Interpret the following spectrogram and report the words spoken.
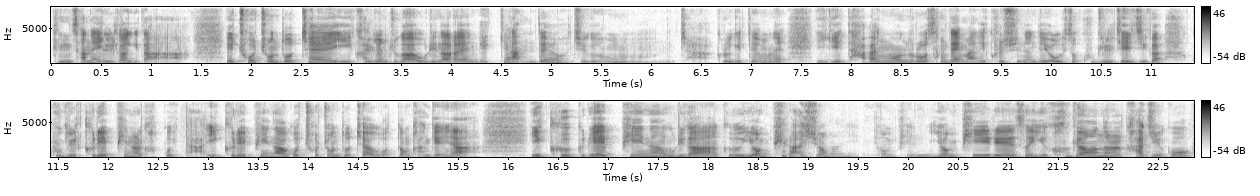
빙산의 일각이다. 이 초전도체 이 관련주가 우리나라에 몇 개 안 돼요 지금. 자 그렇기 때문에 이게 다방면으로 상당히 많이 클 수 있는데 여기서 국일 제지가 국일 그래핀을 갖고 있다. 이 그래핀하고 초전도체하고 어떤 관계냐? 이 그 그래핀은 우리가 그 연필 아시죠? 연필. 연필에서 이 흑연을 가지고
